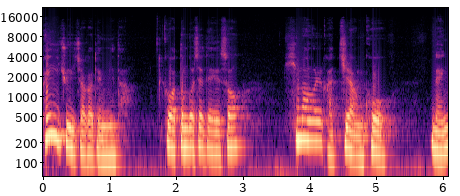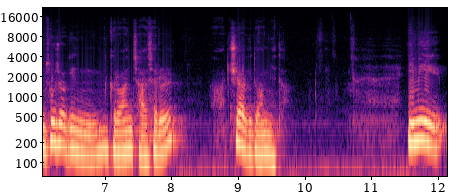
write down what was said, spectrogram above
회의주의자가 됩니다. 그 어떤 것에 대해서 희망을 갖지 않고 냉소적인 그러한 자세를 취하기도 합니다. 이미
